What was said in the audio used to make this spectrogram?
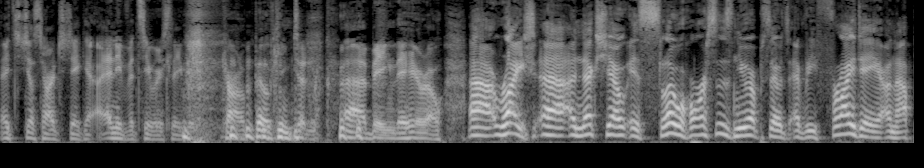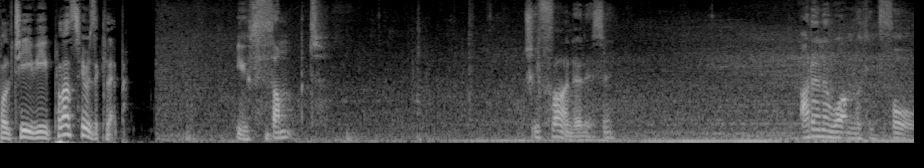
It's just hard to take any of it seriously with Carl Pilkington uh, being the hero. Uh, right, uh, our next show is Slow Horses. New episodes every Friday on Apple TV. Plus, here's a clip. You thumped. Did you find anything? I don't know what I'm looking for.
